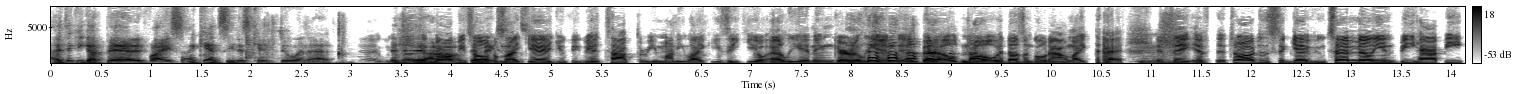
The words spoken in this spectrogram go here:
I think he got bad advice. I can't see this kid doing that. Yeah, because I they know, probably told make him like, yeah, you could get top three money like Ezekiel Elliott and Gurley and, and Bell. No, it doesn't go down like that. Mhm. If they if the Chargers gave you ten million, be happy.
